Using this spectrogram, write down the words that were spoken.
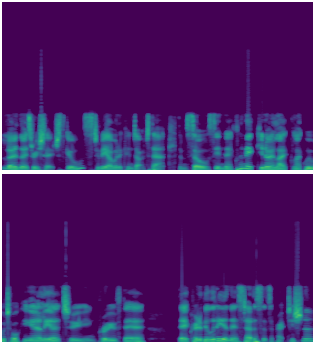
learn those research skills to be able to conduct that themselves in their clinic you know like like we were talking earlier to improve their their credibility and their status as a practitioner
